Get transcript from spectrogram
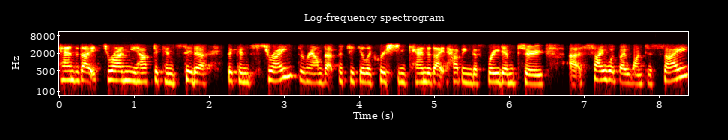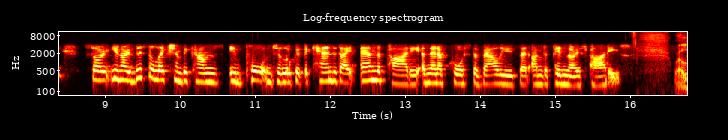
candidates run. You have to consider the constraints around that particular Christian candidate having the freedom to uh, say what they want to say. So, you know, this election becomes important to look at the candidate and the party, and then, of course, the values that underpin those parties. Well,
